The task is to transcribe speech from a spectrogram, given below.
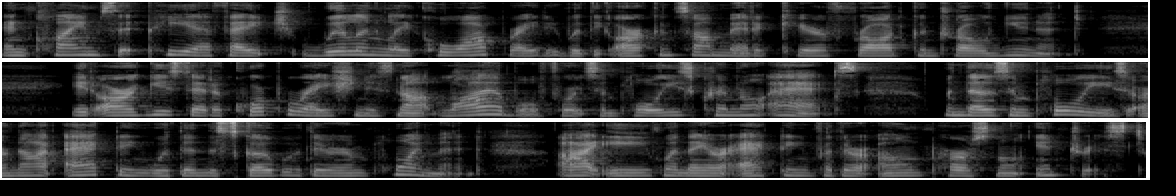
and claims that PFH willingly cooperated with the Arkansas Medicare Fraud Control Unit. It argues that a corporation is not liable for its employees' criminal acts when those employees are not acting within the scope of their employment, i.e., when they are acting for their own personal interest.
